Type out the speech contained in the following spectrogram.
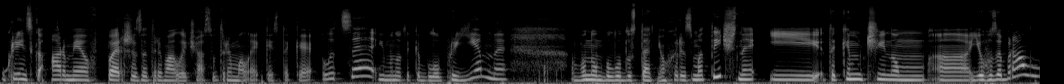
Українська армія вперше за тривалий час отримала якесь таке лице, і воно таке було приємне, воно було достатньо харизматичне, і таким чином е, його забрали.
